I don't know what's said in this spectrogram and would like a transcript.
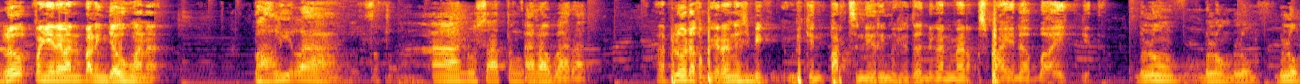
Lu pengiriman paling jauh mana? Bali lah. Setelah Nusa Tenggara Barat. Tapi lu udah kepikiran gak sih bik- bikin part sendiri maksudnya dengan merek Spida baik gitu? Belum belum belum belum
